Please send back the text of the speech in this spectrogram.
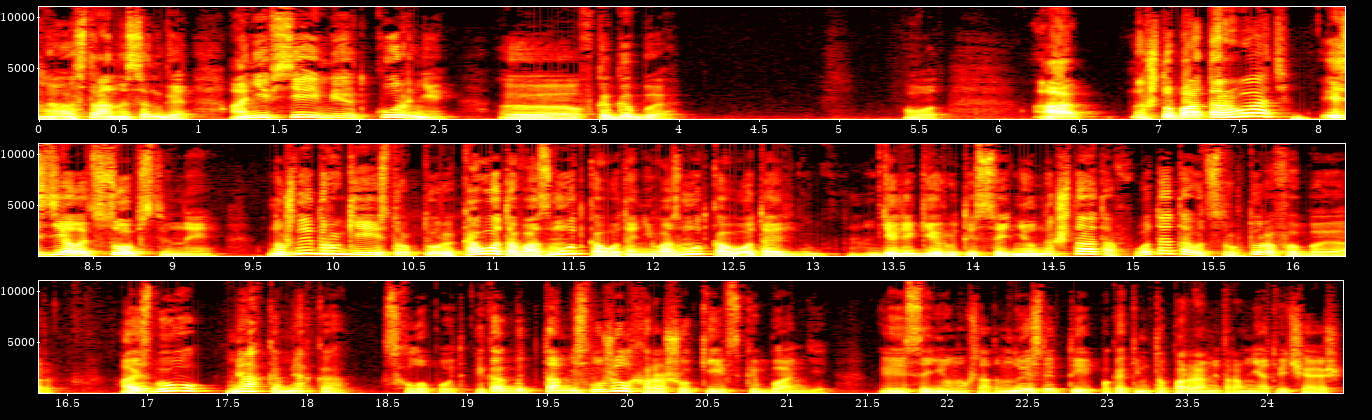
Э, стран СНГ, они все имеют корни э, в КГБ. Вот. А чтобы оторвать и сделать собственные, нужны другие структуры. Кого-то возьмут, кого-то не возьмут, кого-то делегируют из Соединенных Штатов. Вот это вот структура ФБР. А СБУ мягко-мягко схлопывают. И как бы ты там не служил хорошо киевской банде и Соединенным Штатам, но если ты по каким-то параметрам не отвечаешь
